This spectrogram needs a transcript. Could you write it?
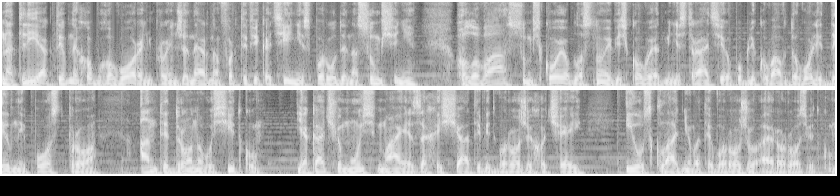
На тлі активних обговорень про інженерно-фортифікаційні споруди на Сумщині голова Сумської обласної військової адміністрації опублікував доволі дивний пост про антидронову сітку, яка чомусь має захищати від ворожих очей і ускладнювати ворожу аеророзвідку.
